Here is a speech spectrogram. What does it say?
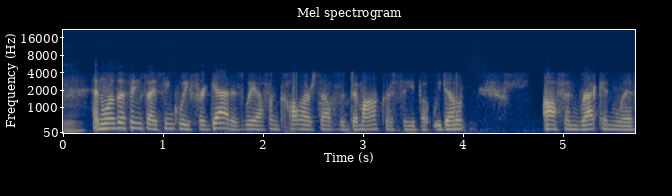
Mm. And one of the things I think we forget is we often call ourselves a democracy, but we don't often reckon with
